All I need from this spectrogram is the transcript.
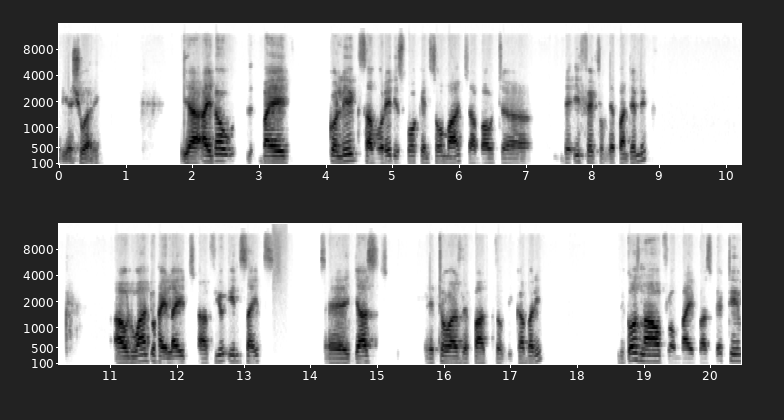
reassuring. Yeah, I know my colleagues have already spoken so much about uh, the effects of the pandemic. I would want to highlight a few insights uh, just uh, towards the path of recovery. Because now, from my perspective,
